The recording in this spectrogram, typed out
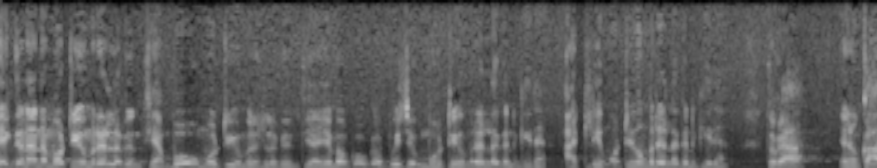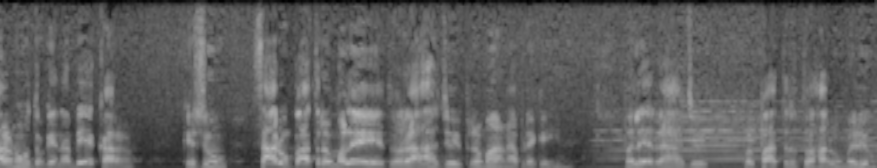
એક જણાને મોટી ઉંમરે લગ્ન થયા, બહુ મોટી ઉંમરે લગ્ન થયા. એમાં કોઈ પૂછ્યું મોટી ઉંમરે લગ્ન કર્યા? આટલી મોટી ઉંમરે લગ્ન કર્યા? તો કે આ એનું કારણ શું? તો કે એના બે કારણ. કે શું સારું પાત્ર મળે તો રાહ જોઈ પ્રમાણ આપણે કહીએ ને. ભલે રાહ જોઈ, પણ પાત્ર તો સારું મળ્યું.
